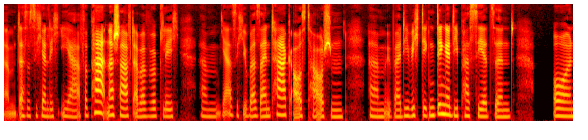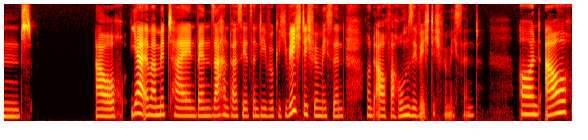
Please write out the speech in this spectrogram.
ähm, das ist sicherlich eher für Partnerschaft, aber wirklich, ähm, ja, sich über seinen Tag austauschen, ähm, über die wichtigen Dinge, die passiert sind. Und auch ja immer mitteilen, wenn Sachen passiert sind, die wirklich wichtig für mich sind und auch warum sie wichtig für mich sind. Und auch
